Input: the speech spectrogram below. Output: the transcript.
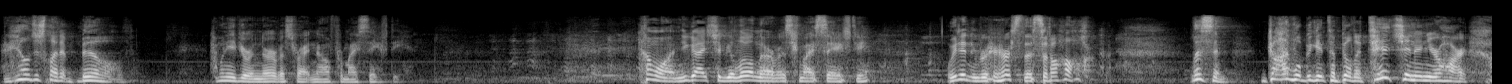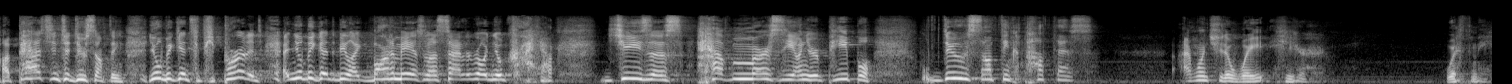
And he'll just let it build. How many of you are nervous right now for my safety? Come on, you guys should be a little nervous for my safety. We didn't rehearse this at all. Listen, God will begin to build a tension in your heart, a passion to do something. You'll begin to be burdened, and you'll begin to be like Bartimaeus on the side of the road, and you'll cry out, Jesus, have mercy on your people. Do something about this. I want you to wait here with me.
